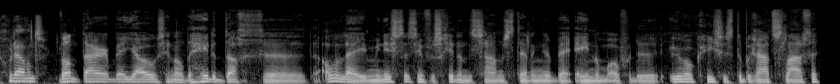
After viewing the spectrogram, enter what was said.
Goedenavond. Want daar bij jou zijn al de hele dag uh, allerlei ministers... in verschillende samenstellingen bijeen om over de eurocrisis te beraadslagen.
